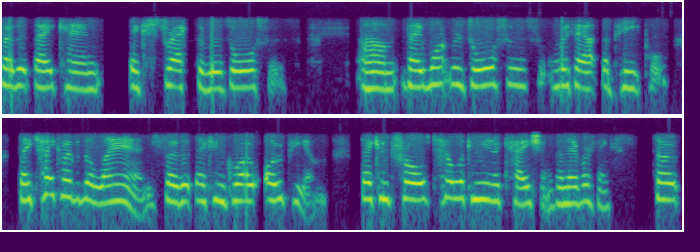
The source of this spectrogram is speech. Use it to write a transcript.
so that they can extract the resources. Um, they want resources without the people. They take over the land so that they can grow opium. They control telecommunications and everything. So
